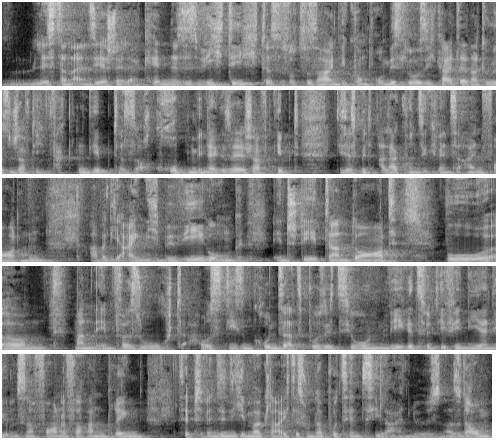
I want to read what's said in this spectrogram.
lässt dann einen sehr schnell erkennen, es ist wichtig, dass es sozusagen die Kompromisslosigkeit der naturwissenschaftlichen Fakten gibt, dass es auch Gruppen in der Gesellschaft gibt, die das mit aller Konsequenz einfordern. Aber die eigentliche Bewegung entsteht dann dort, wo ähm, man eben versucht, aus diesen Grundsatzpositionen Wege zu definieren, die uns nach vorne voranbringen, selbst wenn sie nicht immer gleich das 100-Prozent-Ziel einlösen. Also darum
